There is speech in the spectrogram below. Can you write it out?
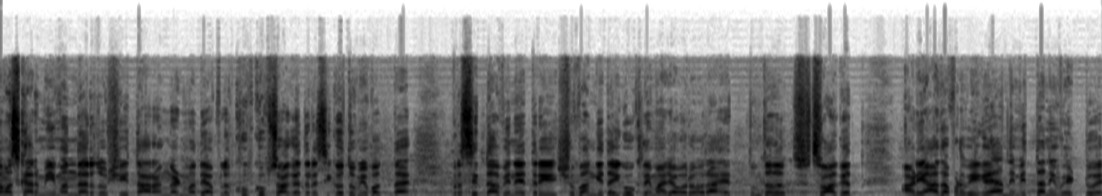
नमस्कार मी मंदार जोशी तारांगणमध्ये आपलं खूप खूप स्वागत. रसिको तुम्ही बघताय. प्रसिद्ध अभिनेत्री शुभांगीताई गोखले माझ्याबरोबर आहेत. तुमचं स्वागत. आणि आज आपण वेगळ्या निमित्ताने भेटतोय.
